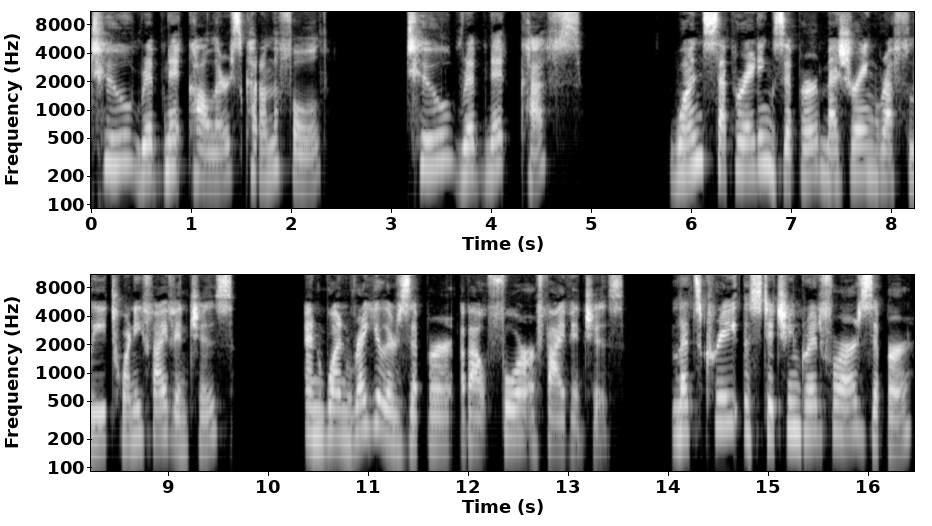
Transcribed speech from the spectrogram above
two rib knit collars cut on the fold, two rib knit cuffs, one separating zipper measuring roughly 25 inches, and one regular zipper about 4 or 5 inches. Let's create the stitching grid for our zipper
